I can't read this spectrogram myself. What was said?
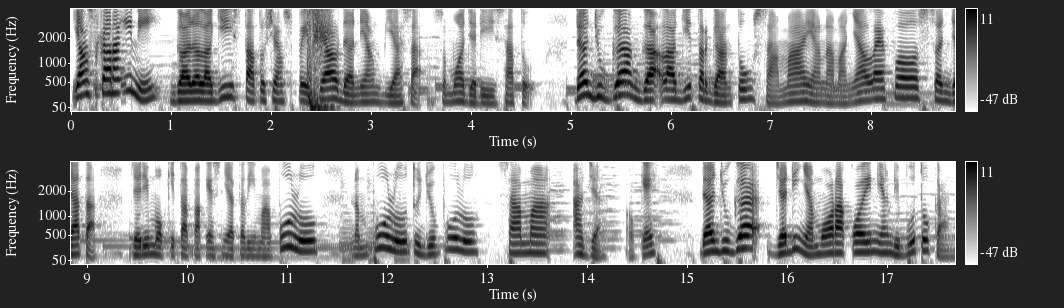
Yang sekarang ini nggak ada lagi status yang spesial dan yang biasa, semua jadi satu. Dan juga nggak lagi tergantung sama yang namanya level senjata. Jadi mau kita pakai senjata 50, 60, 70 sama aja, oke? Okay? Dan juga jadinya mora koin yang dibutuhkan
